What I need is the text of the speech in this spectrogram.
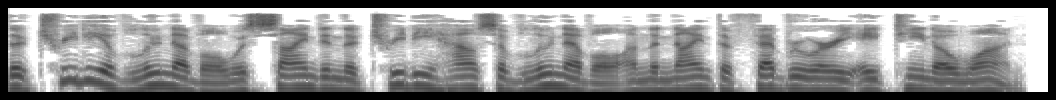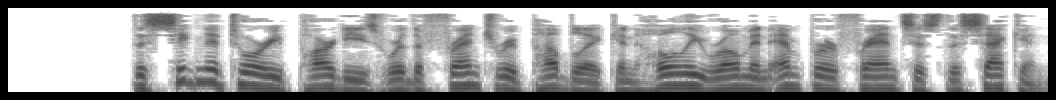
The Treaty of Lunéville was signed in the Treaty House of Lunéville on 9 February 1801. The signatory parties were the French Republic and Holy Roman Emperor Francis II.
